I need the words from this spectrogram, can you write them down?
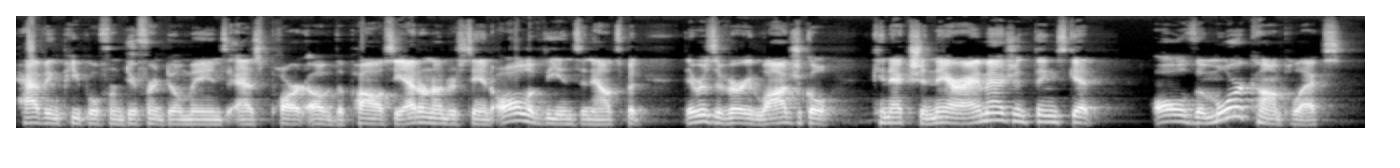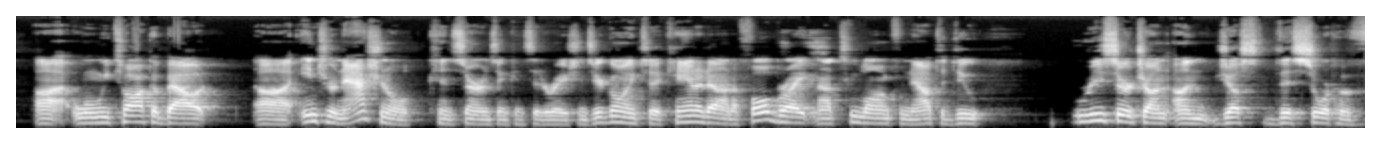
having people from different domains as part of the policy. I don't understand all of the ins and outs, but there is a very logical connection there. I imagine things get all the more complex uh, when we talk about uh, international concerns and considerations. You're going to Canada on a Fulbright not too long from now to do research on, on just this sort of,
